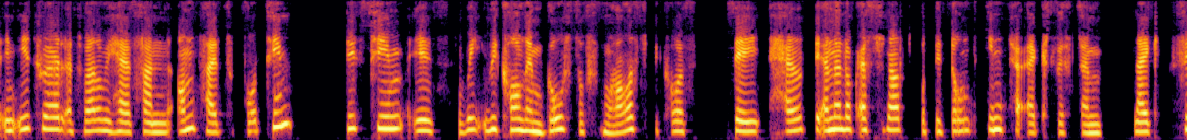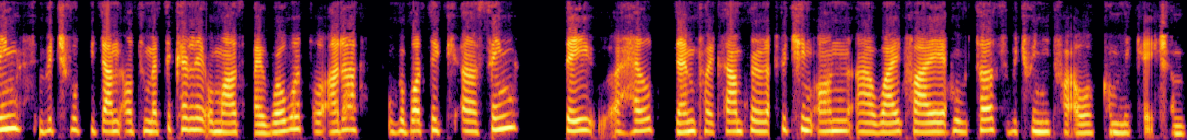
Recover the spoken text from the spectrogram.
in Israel as well, we have an on-site support team. this team is, we, we call them ghosts of Mars because they help the analog astronauts, but they don't interact with them. Like things which would be done automatically or Mars by robots or other robotic uh, things, they uh, help them, for example, switching on uh, Wi-Fi routers, which we need for our communication.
